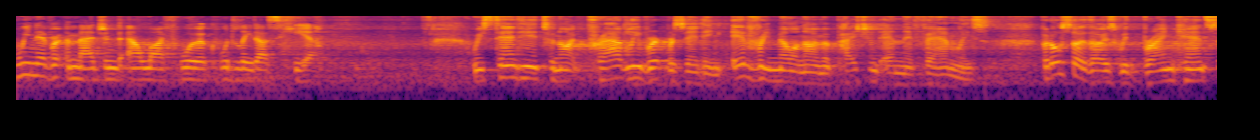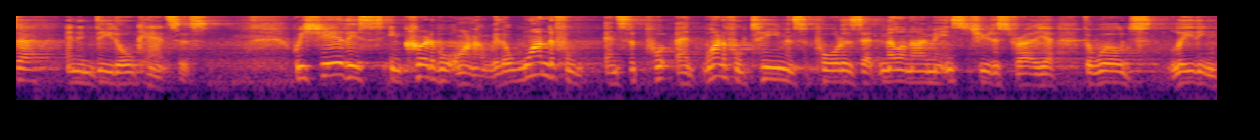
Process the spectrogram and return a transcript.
We never imagined our life work would lead us here. We stand here tonight proudly representing every melanoma patient and their families, but also those with brain cancer and indeed all cancers. We share this incredible honour with a wonderful and, support, and wonderful team and supporters at Melanoma Institute Australia, the world's leading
